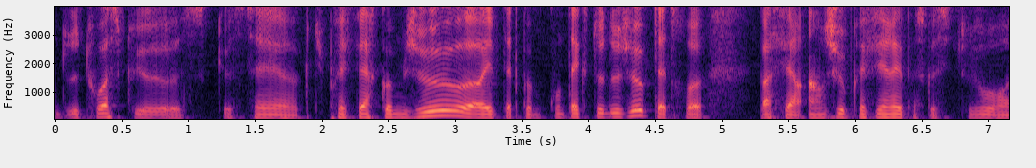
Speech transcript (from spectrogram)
de toi, ce que ce que c'est euh, que tu préfères comme jeu euh, et peut-être comme contexte de jeu. Peut-être pas faire un jeu préféré parce que c'est toujours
